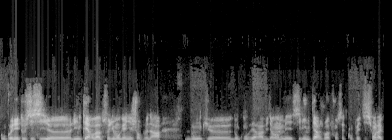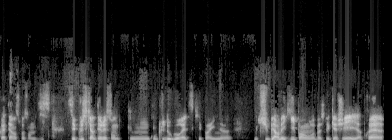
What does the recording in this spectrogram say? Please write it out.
qu'on connaît tous ici, l'Inter va absolument gagner le championnat. Donc, euh, donc on verra bien. Mais si l'Inter joue à fond cette compétition, la cote est à 1,70. C'est plus qu'intéressant contre Ludo Goretz, qui n'est pas une, superbe équipe, hein, on va pas se le cacher. Et après,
